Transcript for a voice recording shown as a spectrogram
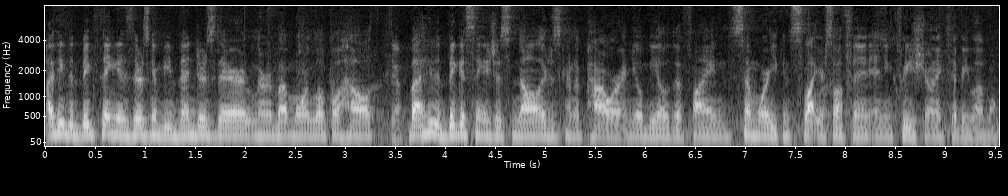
I think the big thing is there's going to be vendors there, learn about more local health. Yeah. But I think the biggest thing is just knowledge is kind of power, and you'll be able to find somewhere you can slot yourself in and increase your own activity level.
